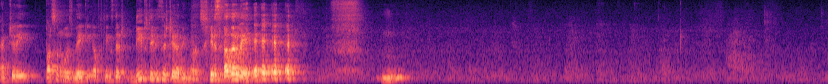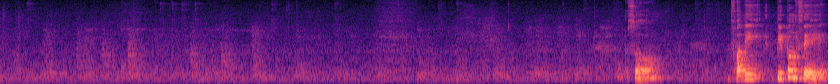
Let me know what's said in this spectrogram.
Actually, person who is waking up thinks that deep sleep is the state of ignorance. It is the other way. Hmm? So, for the people say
